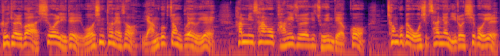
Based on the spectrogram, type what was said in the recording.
그 결과 10월 1일 워싱턴에서 양국 정부에 의해 한미 상호 방위 조약이 조인되었고 1954년 1월 15일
